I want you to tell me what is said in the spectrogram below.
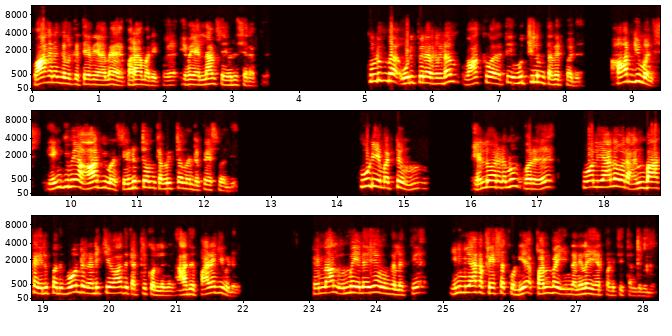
வாகனங்களுக்கு தேவையான பராமரிப்பு இவையெல்லாம் செய்வது சிறப்பு. குடும்ப உறுப்பினர்களிடம் வாக்குவாதத்தை முற்றிலும் தவிர்ப்பது. ஆர்குமெண்ட்ஸ் எங்குமே ஆர்குமெண்ட்ஸ் எடுத்தோம் கவிழ்த்தோம் என்று பேசுவது. கூடிய மட்டும் எல்லோரிடமும் ஒரு போலியான ஒரு அன்பாக இருப்பது போன்று நடிக்கவாது கற்றுக்கொள்ளுங்கள். அது பழகிவிடும். பெண்ணால் உண்மையிலேயே உங்களுக்கு இனிமையாக பேசக்கூடிய பண்பை இந்த நிலை ஏற்படுத்தி தந்துவிடும்.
